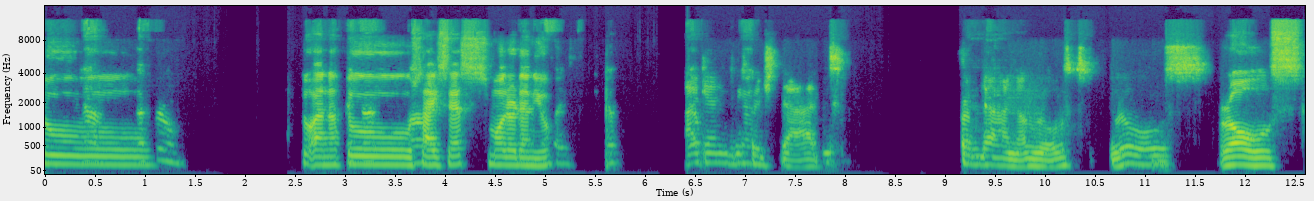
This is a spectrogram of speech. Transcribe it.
That's true. To ano to Uh, sizes smaller than you. I can research that from the ano, rules. Rules. Rolls.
